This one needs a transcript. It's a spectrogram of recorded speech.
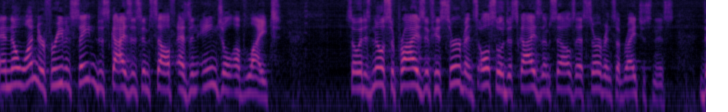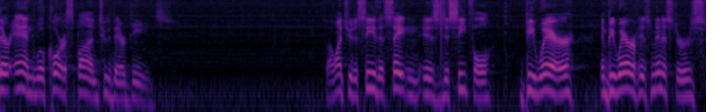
And no wonder, for even Satan disguises himself as an angel of light. So it is no surprise if his servants also disguise themselves as servants of righteousness. Their end will correspond to their deeds. So I want you to see that Satan is deceitful. Beware, and beware of his ministers.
